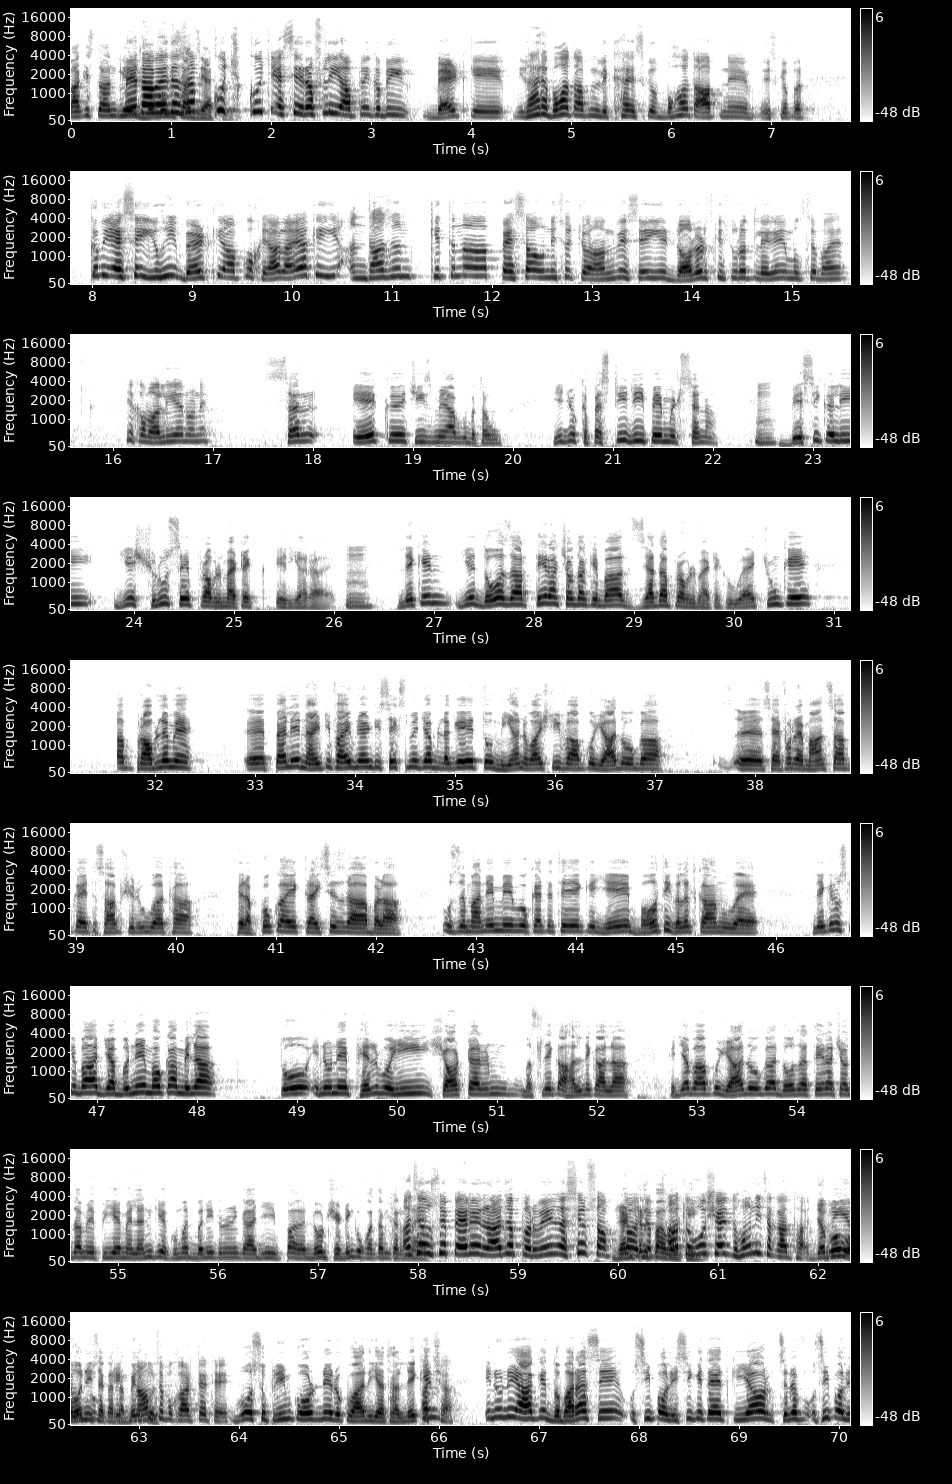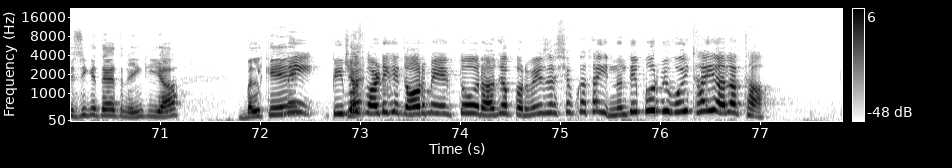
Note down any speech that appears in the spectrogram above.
पाकिस्तान के साहब कुछ कुछ ऐसे रफली आपने कभी बैठ के इधर बहुत आपने लिखा है इसके बहुत आपने इसके ऊपर कभी ऐसे यूँ ही बैठ के आपको ख्याल आया कि ये अंदाजन कितना पैसा उन्नीस सौ चौरानवे से ये डॉलर्स की सूरत ले गए मुल्क से बाहर? ये कमा लिया इन्होंने। सर एक चीज़ मैं आपको बताऊँ ये जो कैपेसिटी रीपेमेंट्स है ना बेसिकली ये शुरू से प्रॉब्लमेटिक एरिया रहा है। हम्म, लेकिन ये 2013-14 के बाद ज़्यादा प्रॉब्लमेटिक हुआ है। चूँकि अब प्रॉब्लम है पहले 95-96 में जब लगे तो मियाँ नवाज़ शरीफ आपको याद होगा सैफुर रहमान साहब का एहतसाब शुरू हुआ था, फिर अबको का एक क्राइसिस रहा बड़ा। उस ज़माने में वो कहते थे कि ये बहुत ही गलत काम हुआ है। लेकिन उसके बाद जब उन्हें मौका मिला तो इन्होंने फिर वही शॉर्ट टर्म मसले का हल निकाला। कि जब आपको याद होगा 2013-14 में पीएमएलएन की हुकूमत बनी तो उन्होंने कहा जी लोड शेडिंग को ख़त्म करना अच्छा उससे पहले राजा परवेज अशरफ साहब का जब था तो वो शायद हो नहीं सका था जब वो हो नहीं सका था, नाम। से पुकारते थे वो सुप्रीम कोर्ट ने रुकवा दिया था लेकिन अच्छा। इन्होंने आके दोबारा से उसी पॉलिसी के तहत किया और सिर्फ़ उसी पॉलिसी के तहत नहीं किया बल्कि नहीं पीपल्स पार्टी के दौर में एक तो राजा परवेज अशरफ का था नंदीपुर भी वही था ये अलग था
